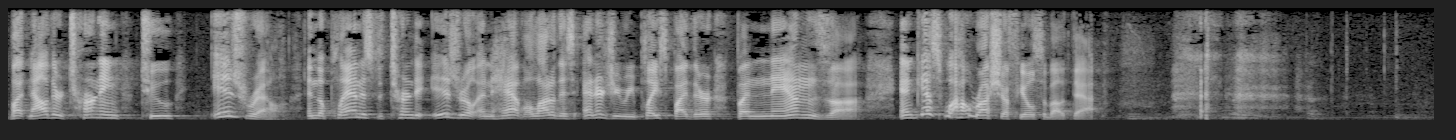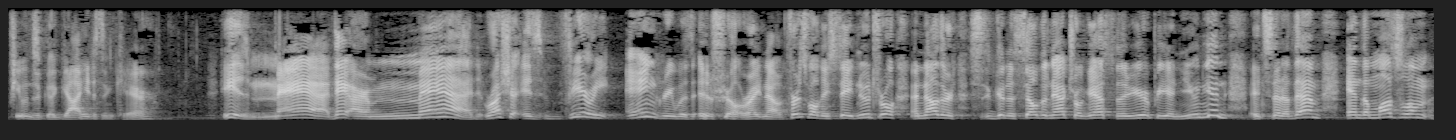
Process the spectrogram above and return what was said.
but now they're turning to Israel. And the plan is to turn to Israel and have a lot of this energy replaced by their bonanza. And guess how Russia feels about that? Putin's a good guy, he doesn't care. He is mad. They are mad. Russia is very angry with Israel right now. First of all, they stayed neutral, and now they're going to sell the natural gas to the European Union instead of them. And the Muslim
